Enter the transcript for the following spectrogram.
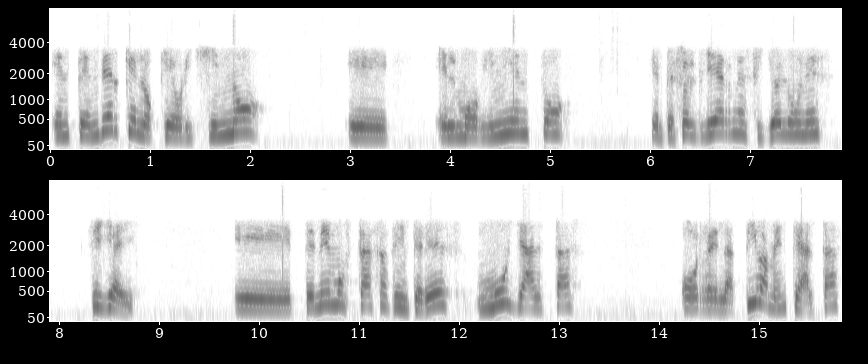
entender que lo que originó eh, el movimiento que empezó el viernes, siguió el lunes, sigue ahí. Eh, tenemos tasas de interés muy altas o relativamente altas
